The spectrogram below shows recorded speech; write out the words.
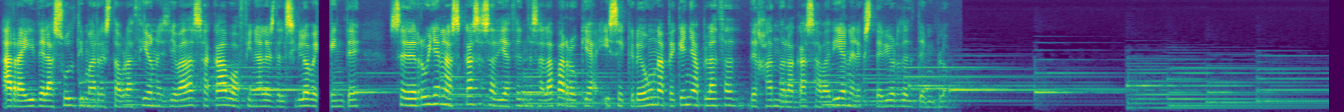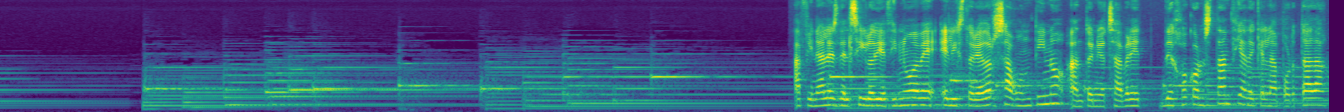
A raíz de las últimas restauraciones llevadas a cabo a finales del siglo XX, se derruyen las casas adyacentes a la parroquia y se creó una pequeña plaza dejando la casa abadía en el exterior del templo. Finales del siglo XIX, el historiador saguntino Antonio Chabret dejó constancia de que en la portada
